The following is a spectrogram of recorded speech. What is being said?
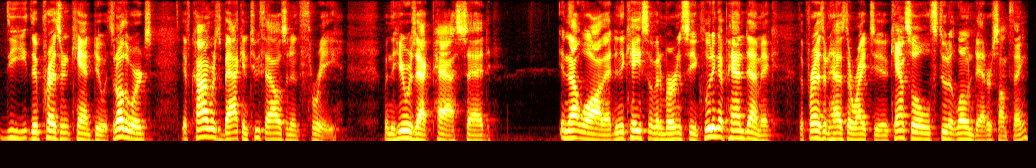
the, the president can't do it. So, in other words, if Congress back in 2003, when the HEROES Act passed, said in that law that in the case of an emergency, including a pandemic, the president has the right to cancel student loan debt or something,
